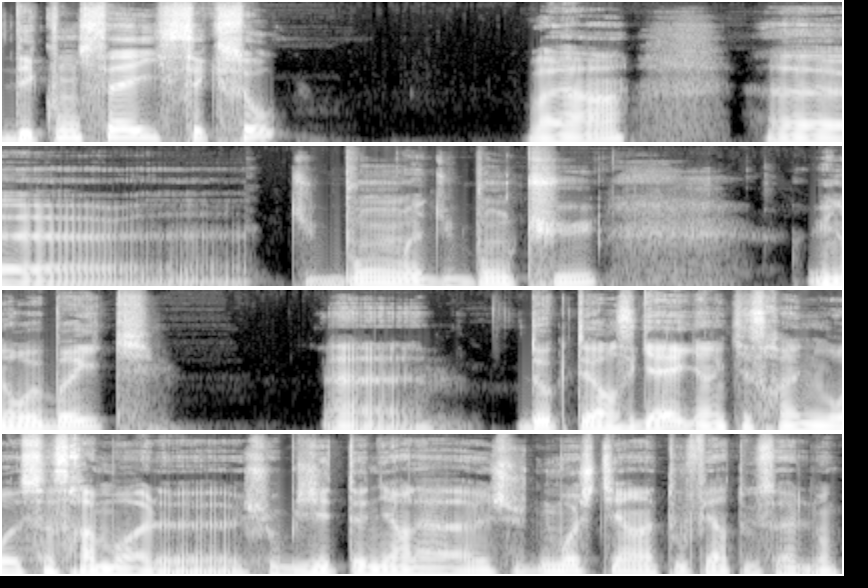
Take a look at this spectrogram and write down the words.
Des conseils sexo? Voilà. Euh, du bon du bon cul, une rubrique euh, Doctor's Gag, hein, qui sera une, ce sera moi. Je suis obligé de tenir la. moi, je tiens à tout faire tout seul. Donc,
